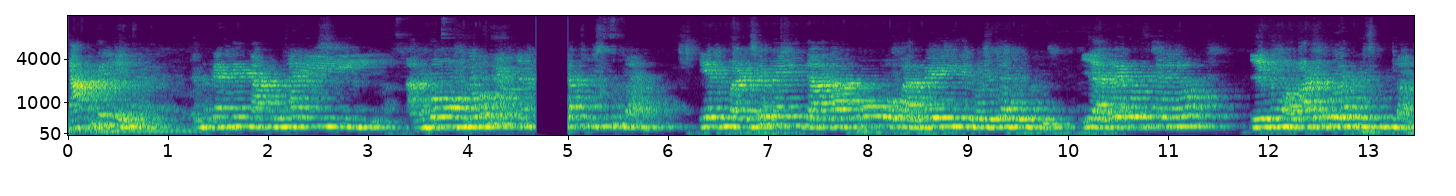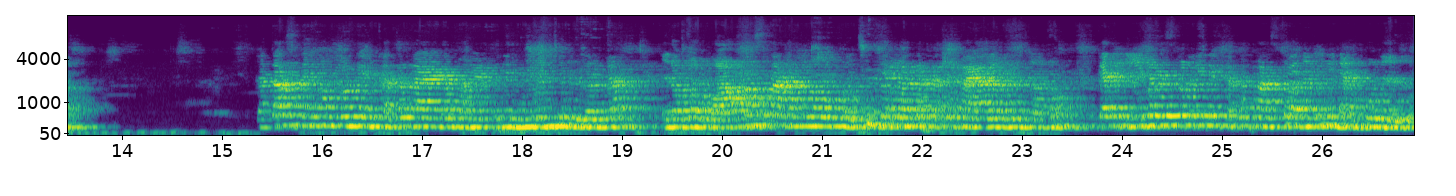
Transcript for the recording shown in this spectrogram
నాకు తెలియదు. ఎందుకంటే నాకున్న ఈ అనుభవంలో చూస్తున్నాను. నేను పరిచయం దాదాపు ఒక అరవై రోజులు ఈ అరవై రోజులలో నేను అవార్డు కూడా తీసుకున్నాను. కథా నేను కథ రాయడం అనేది నేను ఊహించే విధంగా నేను ఒక వామన స్థానంలో వచ్చిన తర్వాత కథ రాయాలనుకున్నాను. కానీ ఈ వయసులో నేను కథ రాస్తానని నేను అనుకోలేదు.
